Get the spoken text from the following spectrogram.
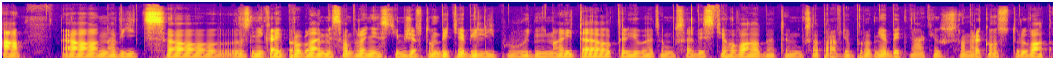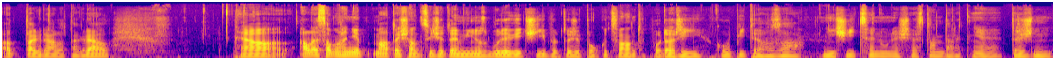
A navíc vznikají problémy samozřejmě s tím, že v tom bytě bydlí původní majitel, který budete muset vystěhovat, budete muset pravděpodobně byt nějakým způsobem rekonstruovat a tak dále a tak dále. Ale samozřejmě máte šanci, že ten výnos bude větší, protože pokud se vám to podaří, koupíte ho za nižší cenu, než je standardně tržní.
